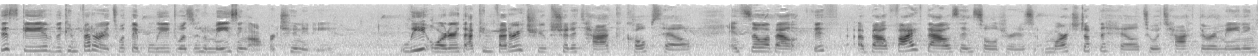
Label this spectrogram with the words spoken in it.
This gave the Confederates what they believed was an amazing opportunity. Lee ordered that Confederate troops should attack Culp's Hill, and so about, about 5,000 soldiers marched up the hill to attack the remaining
